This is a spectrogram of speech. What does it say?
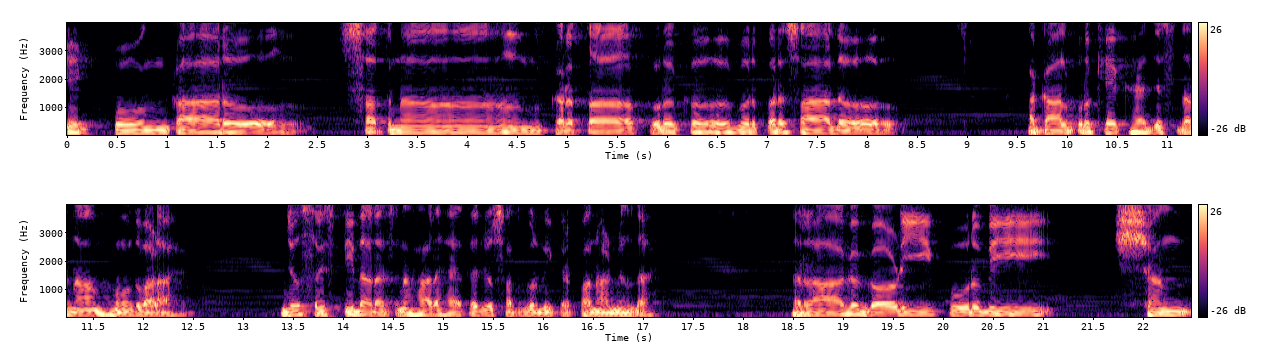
ਇੱਕ ਓੰਕਾਰ ਸਤਨਾਮ ਕਰਤਾ ਪੁਰਖ ਗੁਰ ਪ੍ਰਸਾਦ। ਅਕਾਲ ਪੁਰਖ ਇੱਕ ਹੈ ਜਿਸ ਦਾ ਨਾਮ ਹੋਂਦ ਵਾਲਾ ਹੈ। ਜੋ ਸ੍ਰਿਸ਼ਟੀ ਦਾ ਰਚਨਹਾਰ ਹੈ ਤੇ ਜੋ ਸਤਿਗੁਰ ਦੀ ਕਿਰਪਾ ਨਾਲ ਮਿਲਦਾ ਹੈ। ਰਾਗ ਗੌੜੀ ਪੂਰਬੀ ਸ਼ੰਤ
